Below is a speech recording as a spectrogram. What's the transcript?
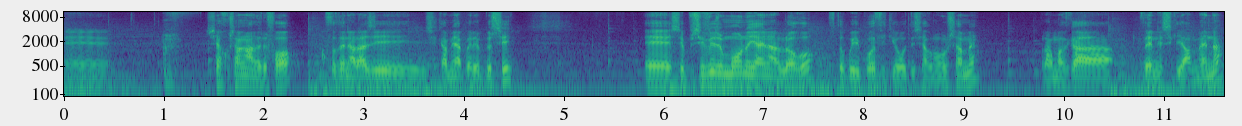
Ε, σε έχω σαν αδερφό. Αυτό δεν αλλάζει σε καμιά περίπτωση. Ε, σε ψηφίζω μόνο για ένα λόγο. Αυτό που υπόθηκε ότι σε αγνοούσαμε. Πραγματικά δεν ισχύει για μένα.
